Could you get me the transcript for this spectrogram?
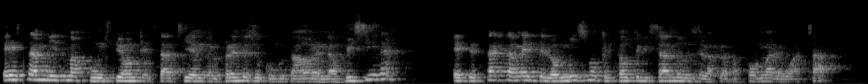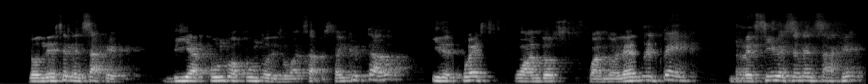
Esta misma función que está haciendo enfrente de su computadora en la oficina es exactamente lo mismo que está utilizando desde la plataforma de WhatsApp, donde ese mensaje vía punto a punto desde WhatsApp está encriptado y después cuando, cuando el RP recibe ese mensaje,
